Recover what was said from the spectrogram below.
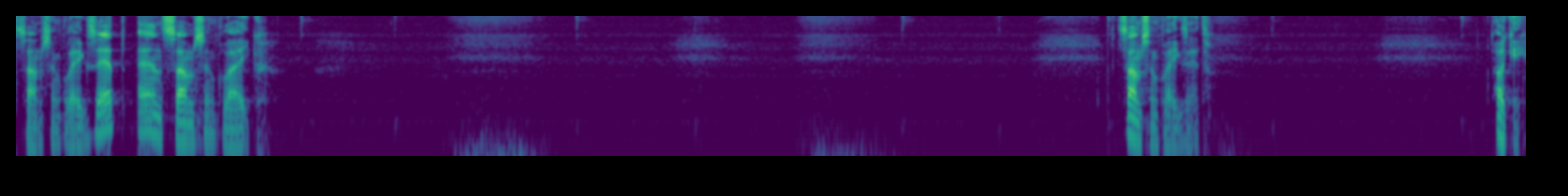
Something like that and something like something like that. Okay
